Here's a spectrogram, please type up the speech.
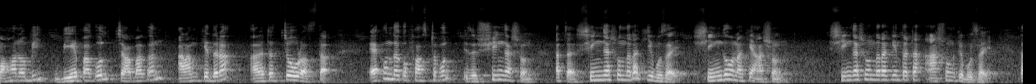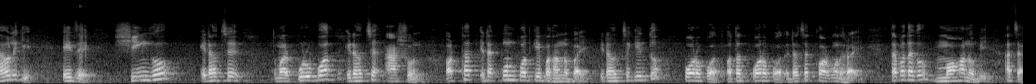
মহানবী, বিয়ে পাগল, চা বাগান, আরামকেদারা আর এটা চৌরাস্তা। এখন দেখো ফার্স্ট অফ অল এই যে সিংহাসন আচ্ছা সিংহাসন দ্বারা কি বোঝায়? সিংহ নাকি আসন? সিংহাসন দ্বারা কিন্তু একটা আসনকে বোঝায়। তাহলে কি? এই যে সিংহ, এটা হচ্ছে তোমার পূর্বপদ, এটা হচ্ছে আসন। অর্থাৎ এটা কোন পদকে প্রাধান্য পায়? এটা হচ্ছে কিন্তু পরপদ, অর্থাৎ পরপদ, এটা হচ্ছে কর্মধারায়। তারপর দেখো, মহানবী আচ্ছা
